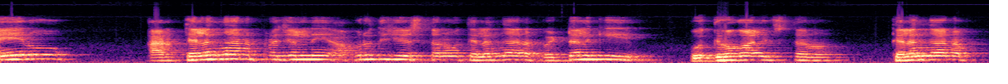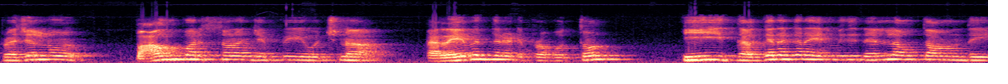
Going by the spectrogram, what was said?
నేను తెలంగాణ ప్రజల్ని అభివృద్ధి చేస్తాను తెలంగాణ బిడ్డలకి ఉద్యోగాలు ఇస్తాను తెలంగాణ ప్రజలను బాగుపరుస్తానని చెప్పి వచ్చిన రేవంత్ రెడ్డి ప్రభుత్వం ఈ దగ్గర దగ్గర ఎనిమిది నెలలు అవుతా ఉంది.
